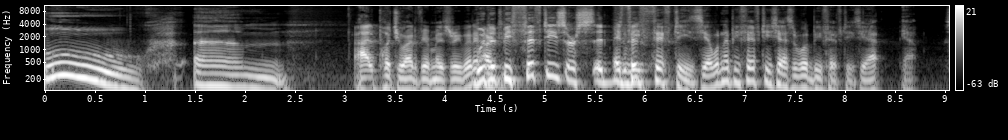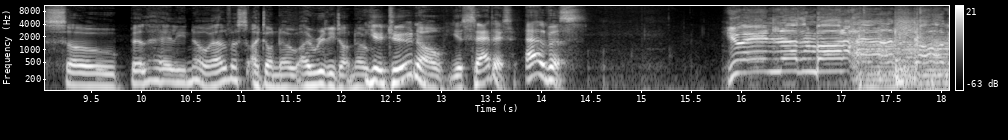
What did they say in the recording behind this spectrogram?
Ooh. Um, I'll put you out of your misery, will it? would it be 50s or. s- It'd be It'd be fif- 50s, yeah. Wouldn't it be 50s? Yes, it would be 50s, yeah, yeah. so, Bill Haley, no. Elvis? I don't know. I really don't know. You do know, you said it. Elvis. You ain't nothing but a hound dog,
